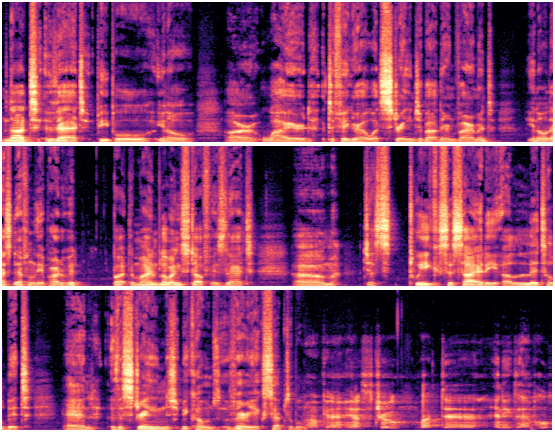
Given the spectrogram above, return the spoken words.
Not that people, you know, are wired to figure out what's strange about their environment. You know, that's definitely a part of it. But the mind blowing stuff is that um, just tweak society a little bit and the strange becomes very acceptable. Okay, yes, true. But uh, any examples?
